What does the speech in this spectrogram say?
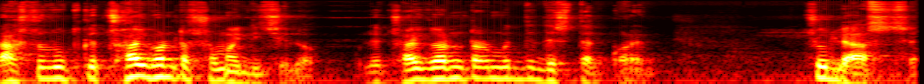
রাষ্ট্রদূতকে ছয় ঘণ্টা সময় দিয়েছিল। যে ছয় ঘণ্টার মধ্যে দেশ ত্যাগ করেন। চলে আসছে।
